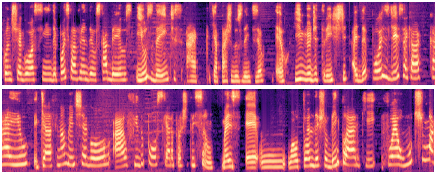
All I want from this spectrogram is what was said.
quando chegou assim, depois que ela vendeu os cabelos e os dentes, que a parte dos dentes é, é horrível de triste. Aí depois disso é que ela caiu e que ela finalmente chegou ao fim do poço, que era a prostituição. Mas é, o, o autor ele deixou bem claro que foi a última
